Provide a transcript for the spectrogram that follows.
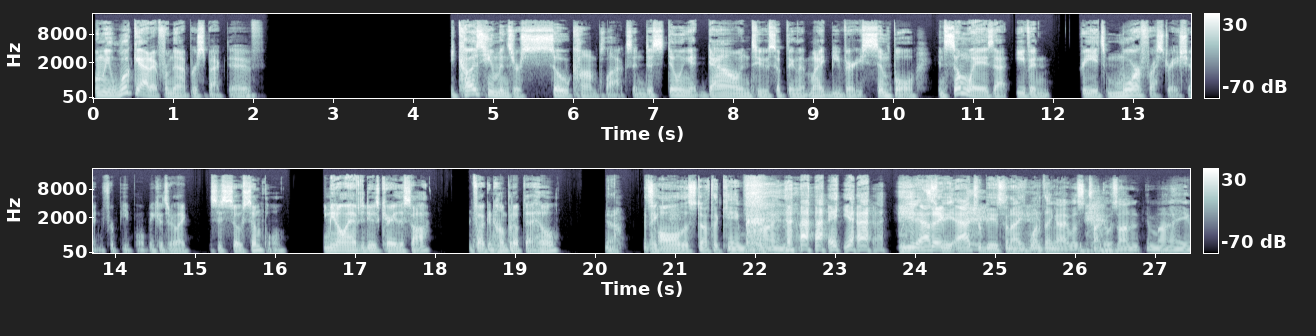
when we look at it from that perspective, because humans are so complex and distilling it down to something that might be very simple, in some ways that even creates more frustration for people because they're like, this is so simple. You mean all I have to do is carry the saw and fucking hump it up that hill? Yeah. It's Like- all the stuff that came behind that. yeah. You asked like- me attributes, and I one thing I was trying it was on in my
